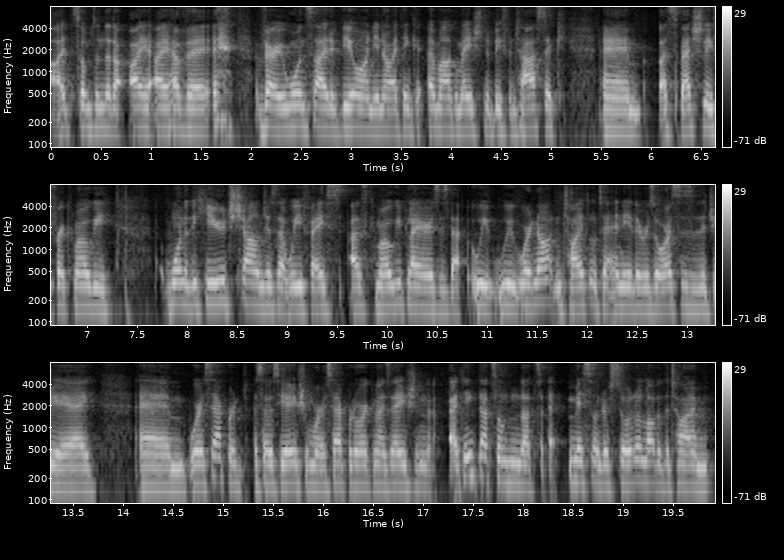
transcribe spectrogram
it's something that I, I have a, very one sided view on. You know, I think amalgamation would be fantastic, um, especially for Camogie. One of the huge challenges that we face as Camogie players is that we, we, we're not entitled to any of the resources of the GAA. Um, we're a separate association, we're a separate organisation. I think that's something that's misunderstood a lot of the time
